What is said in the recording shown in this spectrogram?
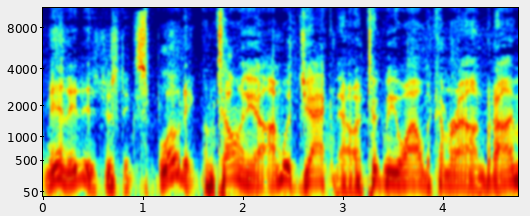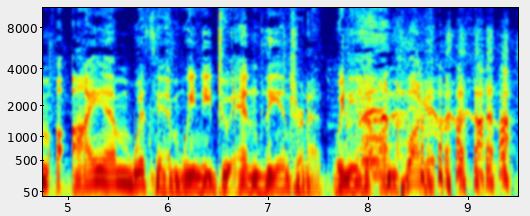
man, it is just exploding. I'm telling you, I'm with Jack now. It took me a while to come around, but I'm I am with him. We need to end the internet. We need to unplug it.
